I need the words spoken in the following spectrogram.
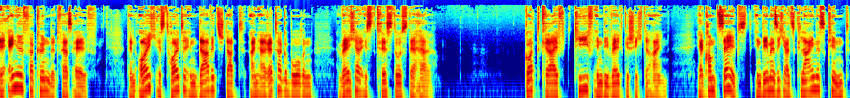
Der Engel verkündet, Vers 11, Denn euch ist heute in Davids Stadt ein Erretter geboren, welcher ist Christus der Herr? Gott greift tief in die Weltgeschichte ein. Er kommt selbst, indem er sich als kleines Kind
